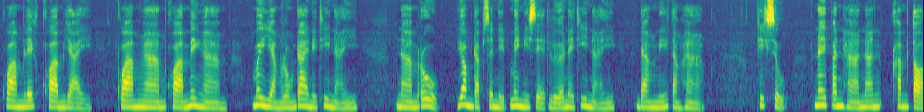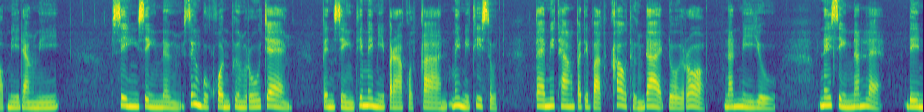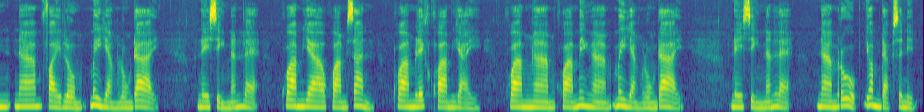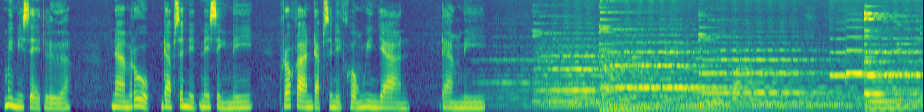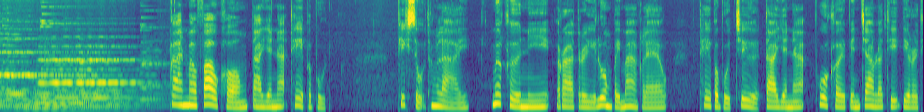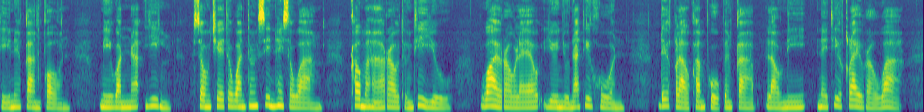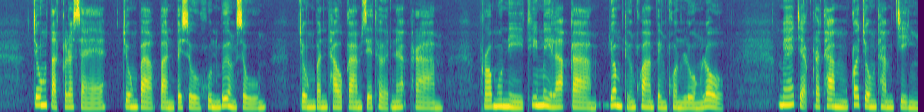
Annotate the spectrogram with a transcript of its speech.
ความเล็ก ความใหญ่ ความงาม ความไม่งาม ไม่ยังลงได้ในที่ไหน นามรูปย่อมดับสนิทไม่มีเศษเหลือในที่ไหน ดังนี้ต่างหาก ภิกษุ ในปัญหานั้นคำตอบมีดังนี้ สิ่งสิ่งหนึ่งซึ่งบุคคลพึงรู้แจ้ง เป็นสิ่งที่ไม่มีปรากฏการณ์ไม่มีที่สุด แต่มีทางปฏิบัติเข้าถึงได้โดยรอบนั้นมีอยู่ ในสิ่งนั้นแหละ ดินน้ำไฟลมไม่ยังลงได้ ในสิ่งนั้นแหละ ความยาวความสั้น ความเล็กความใหญ่ ความงาม ความไม่งามไม่ยังลงได้ ในสิ่งนั้นแหละ นามรูปย่อมดับสนิทไม่มีเศษเหลือ นามรูปดับสนิทในสิ่งนี้ เพราะการดับสนิทของวิญญาณ ดังนี้การมาเฝ้าของตายณะเทพบุตร ภิกษุทั้งหลาย เมื่อคืนนี้ราตรีล่วงไปมากแล้ว เทพบุตรชื่อตายณะ ผู้เคยเป็นเจ้าลัทธิดิรถีในการก่อน มีวันณะยิ่ง ทรงเชตวันทั้งสิ้นให้สว่าง เข้ามาหาเราถึงที่อยู่ไหว้เราแล้วยืนอยู่ณที่ควร ได้กล่าวคำผูกเป็นกาบเหล่านี้ในที่ใกล้เราว่า จงตัดกระแสจงบากบั่นไปสู่คุณเบื้องสูง จงบรรเทากามเสียเถิดนะพรามเพราะมุนีที่ไม่ละกามย่อมถึงความเป็นคนลวงโลก แม้จะกระทำก็จงทำจริง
